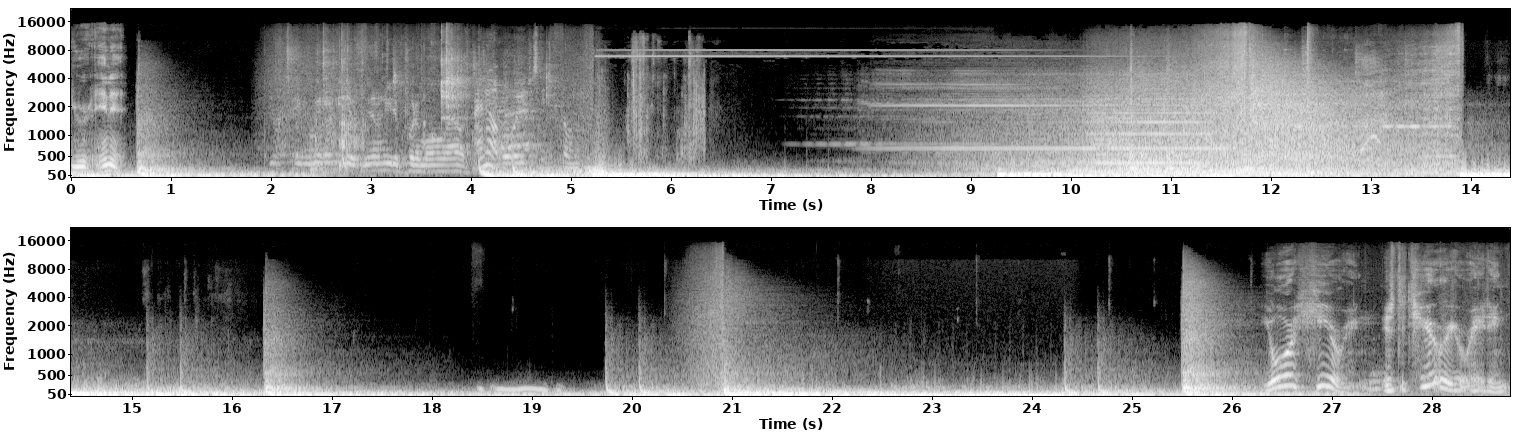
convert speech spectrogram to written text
You were in it. We don't need to, we don't need to put them all out. I know, but we just need to film hearing is deteriorating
